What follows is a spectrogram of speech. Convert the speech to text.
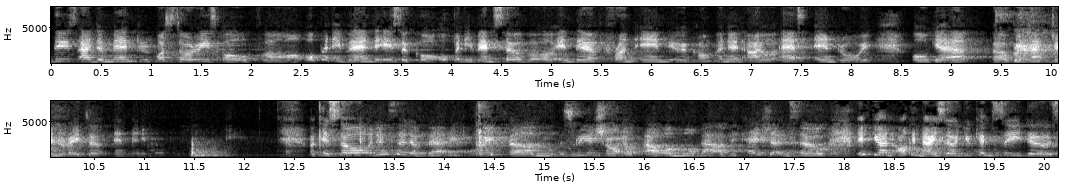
these are the main repositories of uh, Open Event. There is a core Open Event server and their front-end uh, component, iOS, Android, OGAP, uh, web app generator, and many more. Okay, so this is a very quick um, screenshot of our mobile application. So if you're an organizer, you can see the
